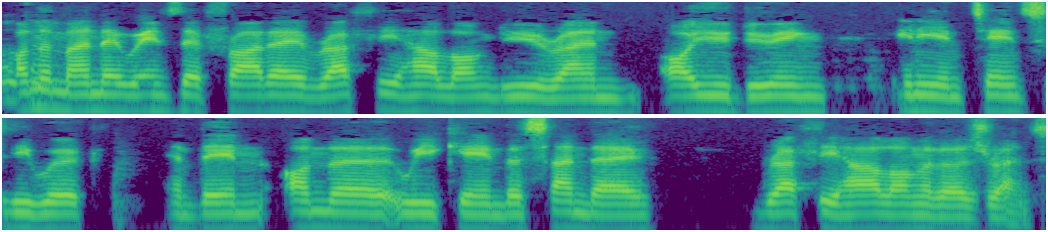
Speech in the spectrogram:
on the Monday, Wednesday, Friday, roughly how long do you run? Are you doing any intensity work. And then on the weekend, the Sunday, roughly how long are those runs?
